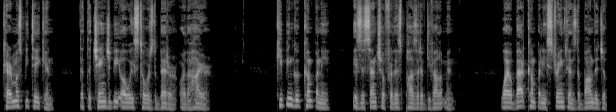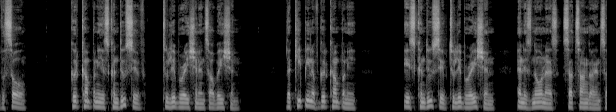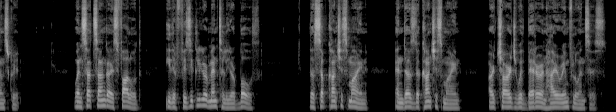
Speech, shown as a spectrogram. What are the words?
care must be taken that the change be always towards the better or the higher. Keeping good company is essential for this positive development. While bad company strengthens the bondage of the soul, good company is conducive to liberation and salvation. The keeping of good company is conducive to liberation and is known as satsanga in Sanskrit. When satsanga is followed, either physically or mentally or both, the subconscious mind and thus the conscious mind are charged with better and higher influences.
